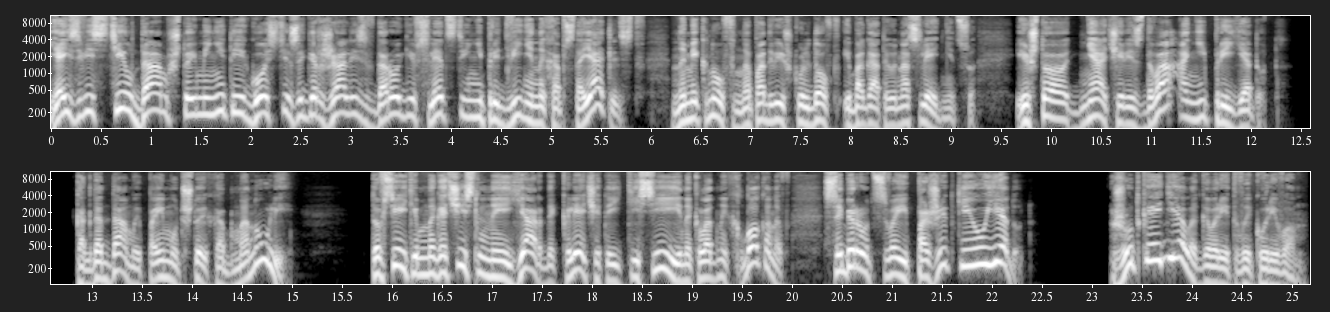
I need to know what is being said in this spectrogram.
«Я известил дам, что именитые гости задержались в дороге вследствие непредвиденных обстоятельств, намекнув на подвижку льдов и богатую наследницу, и что дня через два они приедут. Когда дамы поймут, что их обманули, то все эти многочисленные ярды клетчатой кисии и накладных локонов соберут свои пожитки и уедут. «Жуткое дело», — говорит выкуревон.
